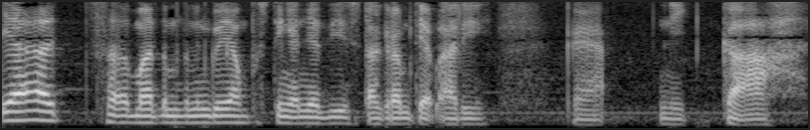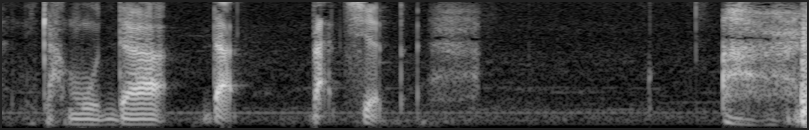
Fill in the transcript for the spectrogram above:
ya sama teman-teman gue yang postingannya di Instagram tiap hari. Kayak nikah nikah muda that that shit ah,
